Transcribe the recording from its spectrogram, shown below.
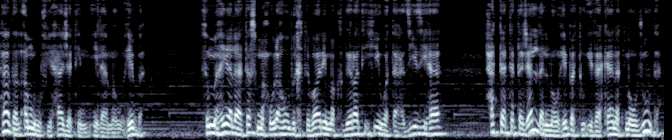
هذا الأمر في حاجة إلى موهبة. ثم هي لا تسمح له باختبار مقدرته وتعزيزها حتى تتجلى الموهبة إذا كانت موجودة.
